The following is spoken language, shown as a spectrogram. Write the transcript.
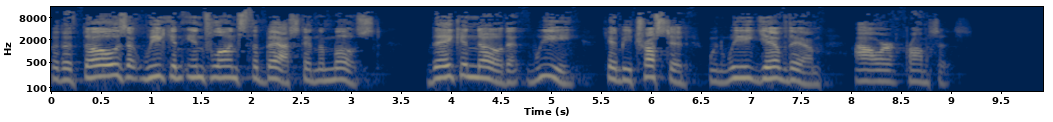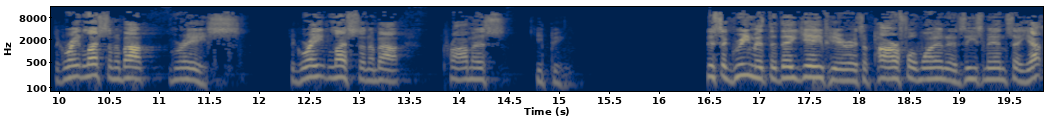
So that those that we can influence the best and the most, they can know that we can be trusted when we give them our promises. It's a great lesson about grace. It's a great lesson about promise keeping. This agreement that they gave here is a powerful one as these men say, Yep,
